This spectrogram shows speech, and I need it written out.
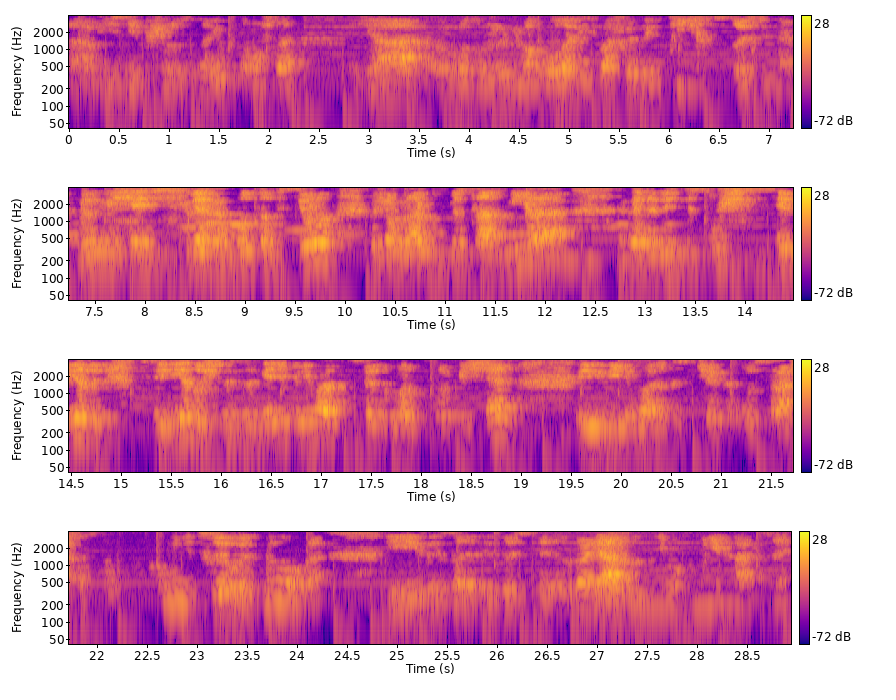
а, объяснить, почему задаю, потому что я вот уже не могу ловить вашу идентичность. То есть вы вмещаете в себя как будто все, причем в разных местах мира, какая-то вездесущая всеведу- всеведущность. Я не понимаю, как все это можно совмещать. И, видимо, это человек, который страшно коммуницирует много, и, за- и, то есть э, завязан в него коммуникации.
